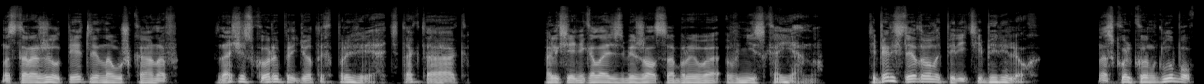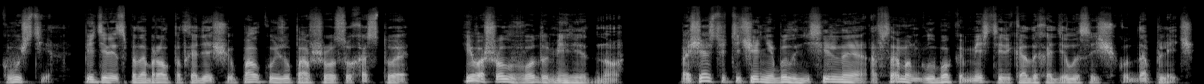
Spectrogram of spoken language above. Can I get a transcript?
Насторожил петли на ушканов, значит, скоро придет их проверять. Так-так. Алексей Николаевич сбежал с обрыва вниз к Аяну. Теперь следовало перейти берелех. Насколько он глубок в устье, Питерец подобрал подходящую палку из упавшего сухостоя и вошел в воду, меряя дно. По счастью, течение было не сильное, а в самом глубоком месте река доходила сыщику до плеч.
